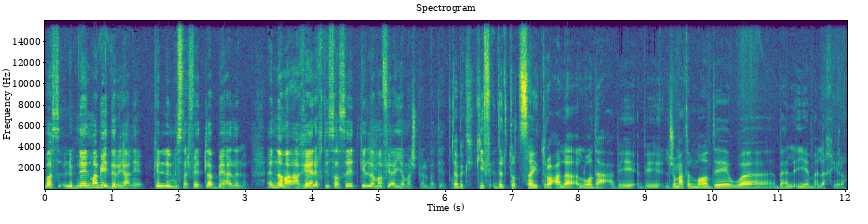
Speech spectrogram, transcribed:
بس لبنان ما بيقدر يعني كل المستشفيات تلبي هذا إنما مع غير اختصاصات كلها ما في أي مشكل بتاتا طيب كيف قدرتوا تسيطروا على الوضع بالجمعه الماضية وبهالأيام الأخيرة؟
